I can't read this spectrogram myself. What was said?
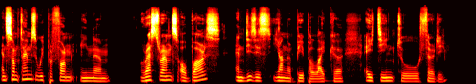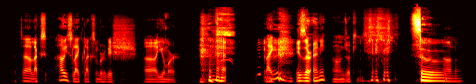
And sometimes we perform in um, restaurants or bars, and this is younger people, like uh, 18 to 30. But, uh, Lux- how is like Luxembourgish uh, humor? Like, Is there any? Oh, I'm joking. so no, no.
